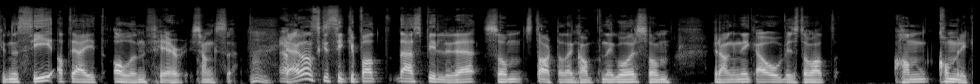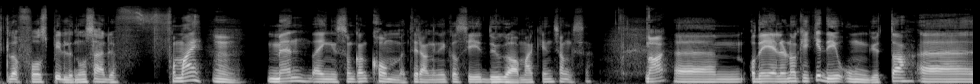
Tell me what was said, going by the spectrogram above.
kunne si at jeg har gitt alle en fair sjanse. Mm, ja. Jeg er ganske sikker på at det er spillere som starta den kampen i går, som Ragnhild er overbevist om at han kommer ikke til å få spille noe særlig for meg. Mm. Men det er ingen som kan komme til Ragnhild og si 'du ga meg ikke en sjanse'. Nei. Um, og det gjelder nok ikke de unggutta. Uh,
